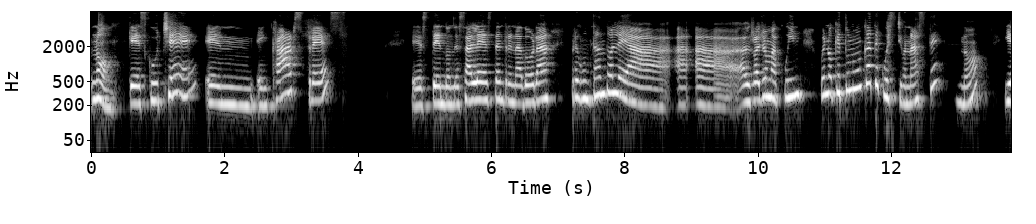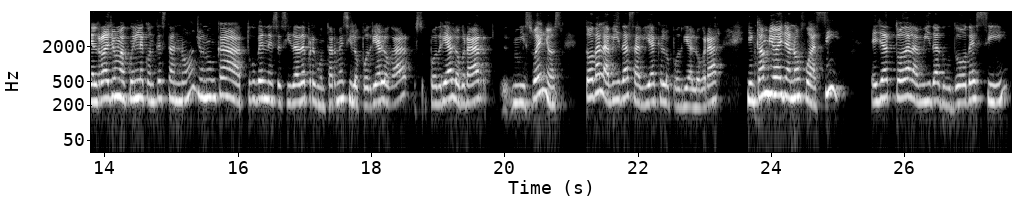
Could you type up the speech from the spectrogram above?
no, que escuché en, en Cars 3, este, en donde sale esta entrenadora preguntándole a, al Rayo McQueen, bueno, que tú nunca te cuestionaste, ¿no? Y el Rayo McQueen le contesta, no, yo nunca tuve necesidad de preguntarme si lo podría lograr, podría lograr mis sueños. Toda la vida sabía que lo podría lograr. Y en cambio ella no fue así. Ella toda la vida dudó de sí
